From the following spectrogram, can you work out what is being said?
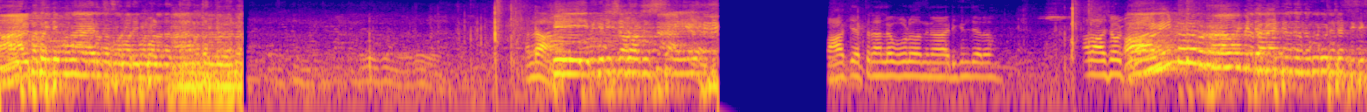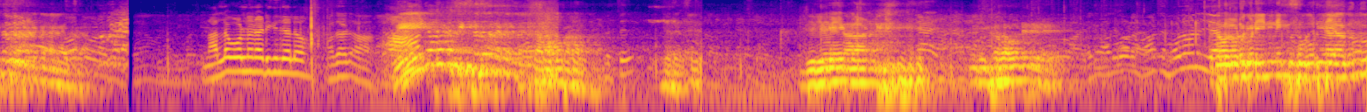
നാൽപ്പത്തി സ്കോർ ഇപ്പോൾ നാൽപ്പത്തി. ബാക്കി എത്ര നല്ല ബോൾ വന്നിട്ട് അടിക്കും ചേലോ അതാ ഷോട്ട്. നല്ല ബോളിനെ അടിക്കും ചേലോ വീണ്ടും ഈ ഗ്രൗണ്ടിൽ. ഇന്നിംഗ്സ് പൂർത്തിയാകുന്നു.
